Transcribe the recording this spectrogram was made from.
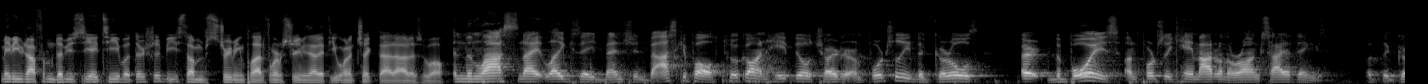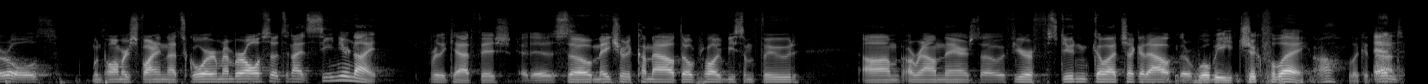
Maybe not from WCAT, but there should be some streaming platform streaming that if you want to check that out as well. And then last night, like Zade mentioned, basketball took on Hapeville Charter. Unfortunately, the girls, or the boys, unfortunately came out on the wrong side of things. But the girls, When Palmer's finding that score, remember also tonight's senior night for the Catfish. It is. So make sure to come out. There'll probably be some food um, around there. So if you're a student, go out check it out. there will be Chick fil A. Oh, look at that. And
